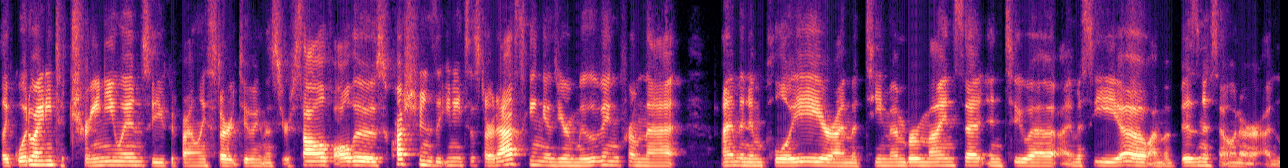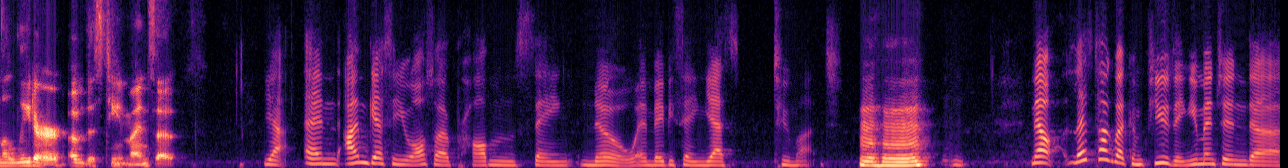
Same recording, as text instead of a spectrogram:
like what do i need to train you in so you could finally start doing this yourself all those questions that you need to start asking as you're moving from that i'm an employee or i'm a team member mindset into a i'm a ceo i'm a business owner i'm the leader of this team mindset Yeah, and I'm guessing you also have problems saying no and maybe saying yes too much. mm-hmm Now, let's talk about confusing. You mentioned uh,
